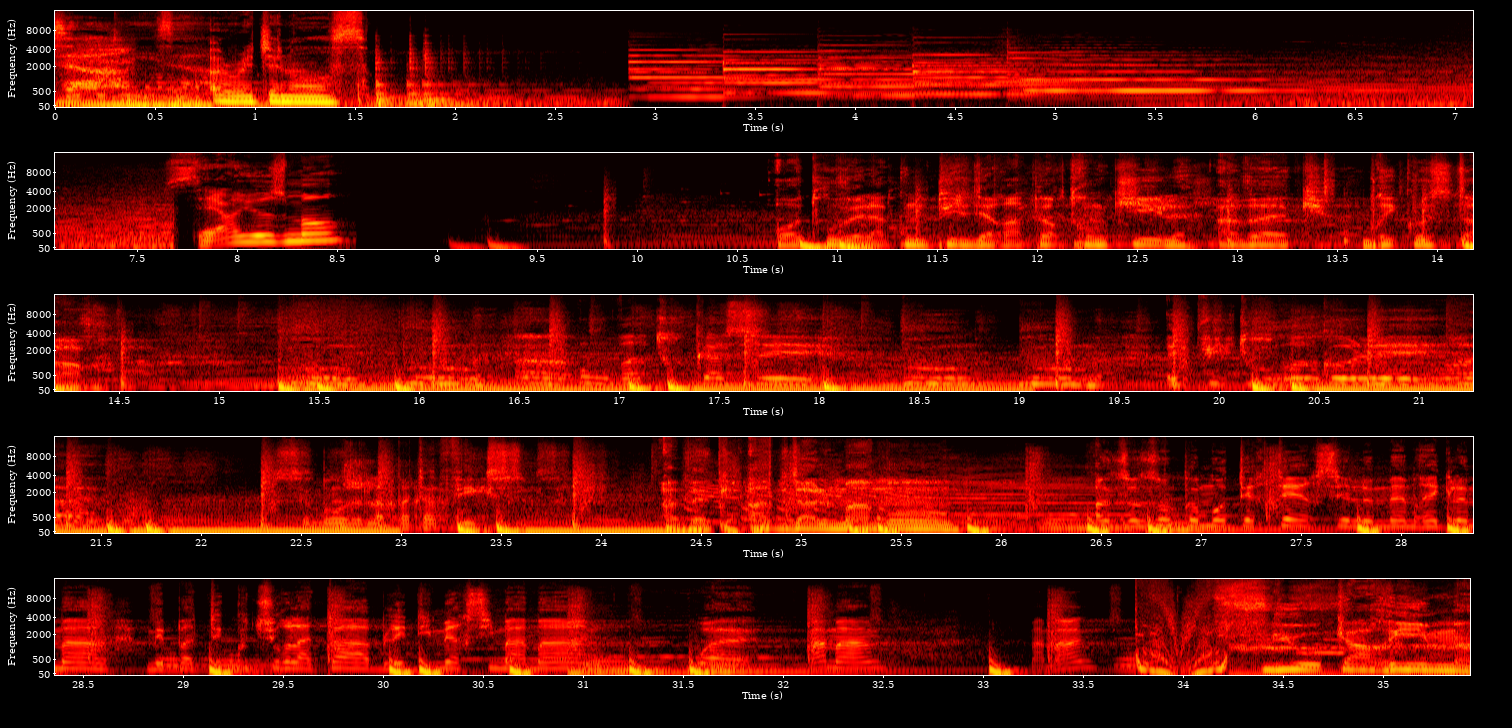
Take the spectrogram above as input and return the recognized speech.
Deezer. Originals. Sérieusement? Retrouvez la compile des rappeurs tranquilles avec Brico Star. Boum, boum, hein, on va tout casser. Boum, boum, et puis tout recoller. Ouais, c'est bon, j'ai de la pâte à fixe. Avec Abdal Maman. Un zozo comme au terre-terre, c'est le même règlement. Mais pas tes coudes sur la table et dis merci maman. Ouais, maman. Maman. Fluo Karim.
